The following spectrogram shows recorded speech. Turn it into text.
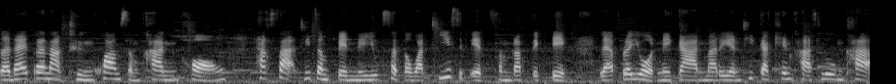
จะได้ตระหนักถึงความสำคัญของทักษะที่จำเป็นในยุคศตวรรษที่ 21สำหรับเด็กๆ และประโยชน์ในการมาเรียนที่ g a k e n Classroom ค่ะ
